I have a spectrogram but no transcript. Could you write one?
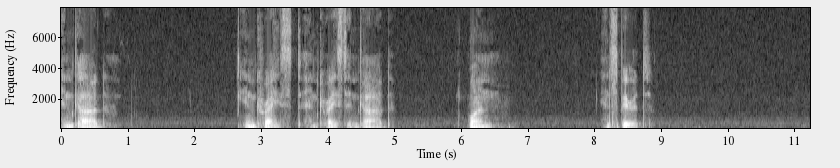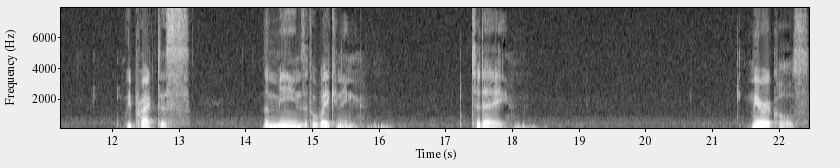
and God in Christ and Christ in God, one in spirit. We practice the means of awakening today. Miracles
